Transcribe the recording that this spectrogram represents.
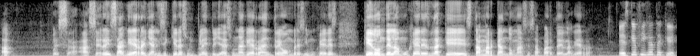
a pues a a hacer esa guerra, ya ni siquiera es un pleito, ya es una guerra entre hombres y mujeres, que donde la mujer es la que está marcando más esa parte de la guerra. Es que fíjate que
